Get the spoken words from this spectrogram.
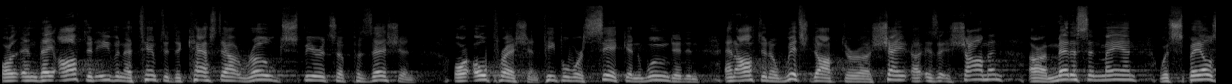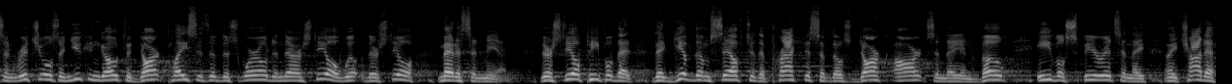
or, and they often even attempted to cast out rogue spirits of possession or oppression. People were sick and wounded, and, and often a witch doctor, a sh- uh, is it a shaman or a medicine man with spells and rituals. And you can go to dark places of this world, and there are still, there are still medicine men. There are still people that, that give themselves to the practice of those dark arts and they invoke evil spirits and they, and they try to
